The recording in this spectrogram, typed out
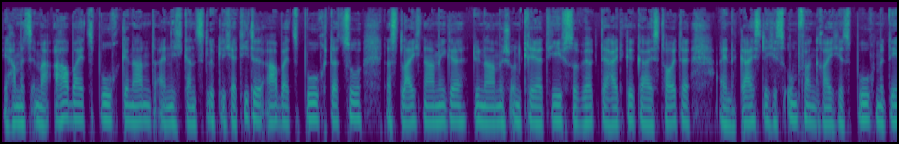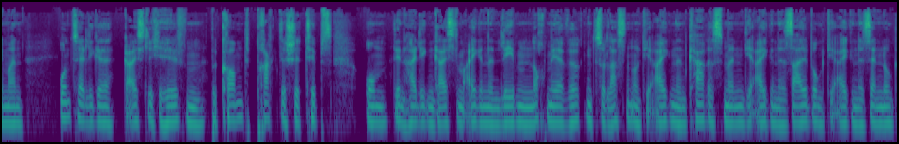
wir haben es immer Arbeitsbuch genannt, ein nicht ganz glücklicher Titel, Arbeitsbuch dazu, das gleichnamige dynamisch und kreativ. So wirkt der Heilige Geist heute. Ein geistliches, umfangreiches Buch, mit dem man unzählige geistliche Hilfen bekommt, praktische Tipps um den Heiligen Geist im eigenen Leben noch mehr wirken zu lassen und die eigenen Charismen, die eigene Salbung, die eigene Sendung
